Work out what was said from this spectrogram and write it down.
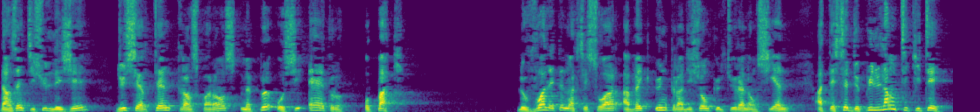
dans un tissu léger, d'une certaine transparence, mais peut aussi être opaque. Le voile est un accessoire avec une tradition culturelle ancienne, attestée depuis l'Antiquité,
